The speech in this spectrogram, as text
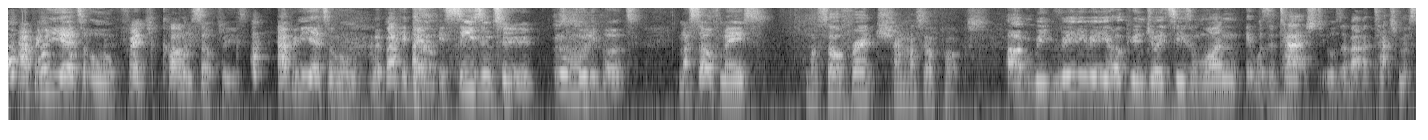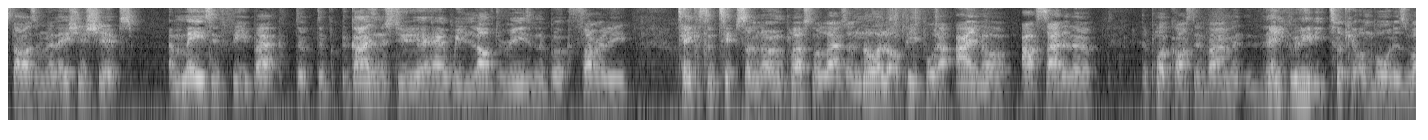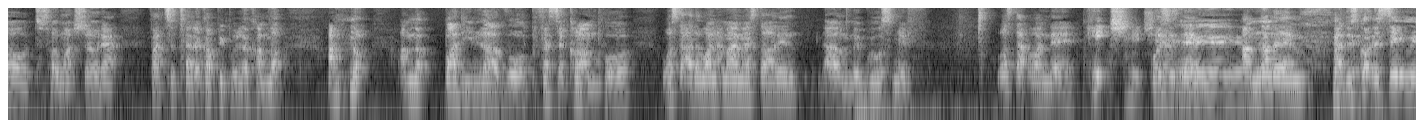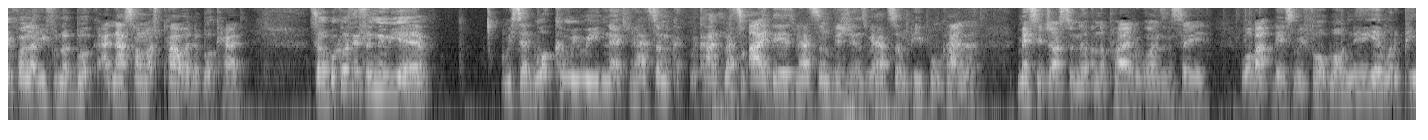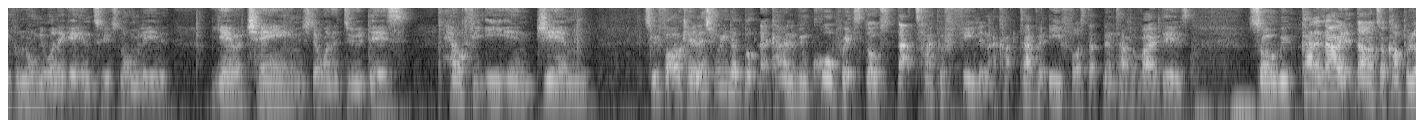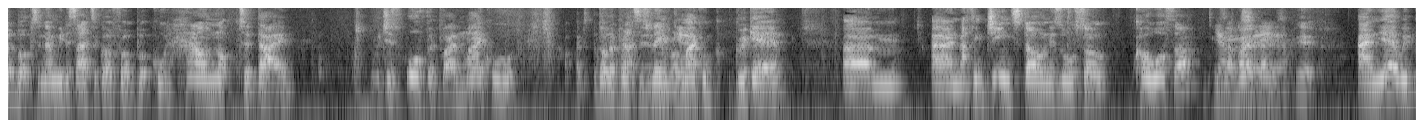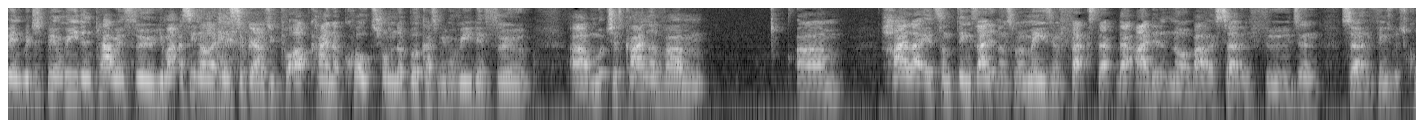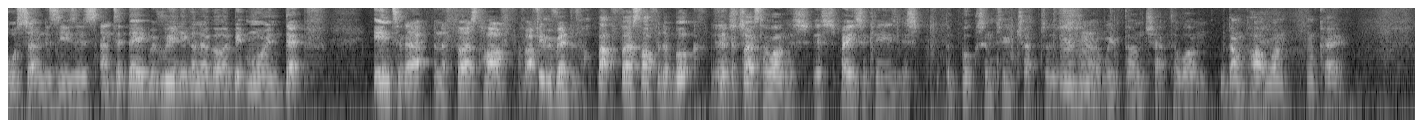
Happy New Year to all. French, calm yourself, please. Happy New Year to all. We're back again. It's season two. It's fully booked. Myself, Mace. Myself French. And myself, Pox. Um, we really, really hope you enjoyed season one. It was attached. It was about attachment styles and relationships. Amazing feedback. The, the, the guys in the studio here, we loved reading the book thoroughly, taking some tips on our own personal lives. I know a lot of people that I know outside of the the podcast environment, they really took it on board as well. So much so that if I had to tell a couple people, look, I'm not, I'm not, I'm not Buddy Love or Professor Klump or what's that other one that my man starred in um, with Will Smith. What's that one there? Hitch. Hitch, What's yeah. his Yeah, name? yeah, yeah, I'm yeah. none of them. I just got the same info like you from the book, and that's how much power the book had. So because it's a new year, we said, what can we read next? We had some, we kind, we had some ideas, we had some visions, we had some people kind of message us on the on the private ones and say, what about this? And we thought, well, new year, what do people normally want to get into? It's normally year of change. They want to do this, healthy eating, gym. So we thought, okay, let's read a book that kind of incorporates those that type of feeling, that type of ethos, that them type of ideas. So we kind of narrowed it down to a couple of books, and then we decided to go for a book called How Not to Die, which is authored by Michael. I don't want to pronounce his name wrong. Michael Greger, um, and I think Gene Stone is also co-author. Is Yeah, that right, say, yeah. Yeah. And yeah, we've been we've just been reading, plowing through. You might have seen on our Instagrams, we put up kind of quotes from the book as we've been reading through, um, which has kind of um, um, highlighted some things I didn't know, some amazing facts that, that I didn't know about certain foods and certain things which cause certain diseases. And today we're really gonna go a bit more in depth into that in the first half. I think we've read about first half of the book. I Yeah, it's the first chapter one. It's, it's basically it's the book's in two chapters, and we've done chapter one. We've done part one. Okay.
